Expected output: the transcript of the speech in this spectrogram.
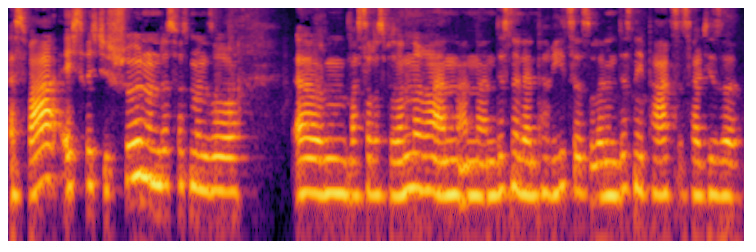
es war echt richtig schön und das, was man so ähm, was so das Besondere an, an, an Disneyland Paris ist oder in den Disney Parks, ist halt diese,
